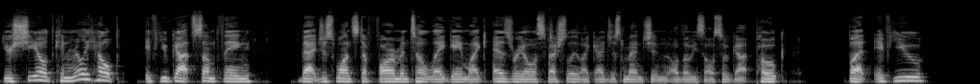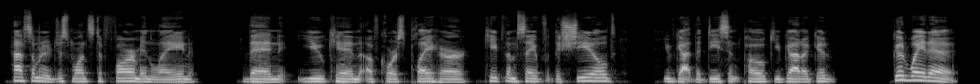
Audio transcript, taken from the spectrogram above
your shield can really help if you've got something that just wants to farm until late game, like Ezreal, especially like I just mentioned, although he's also got poke. But if you have someone who just wants to farm in lane then you can, of course, play her, keep them safe with the shield. You've got the decent poke. You've got a good, good way to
